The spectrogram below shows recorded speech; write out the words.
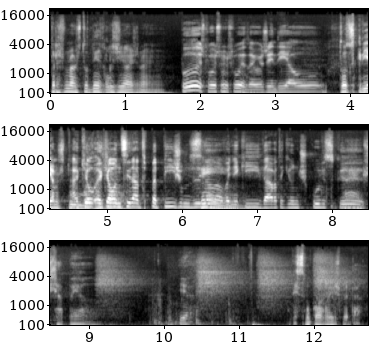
transformamos tudo em religiões, não é? Pois, pois, pois, pois. É, Hoje em dia há o, Todos criamos tudo. aquele, aquela necessidade de papismo de Sim. não, não, venho aqui e dava-te aqui um discurso que. Ah, o chapéu. Yeah. Esse me corre um espetáculo.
